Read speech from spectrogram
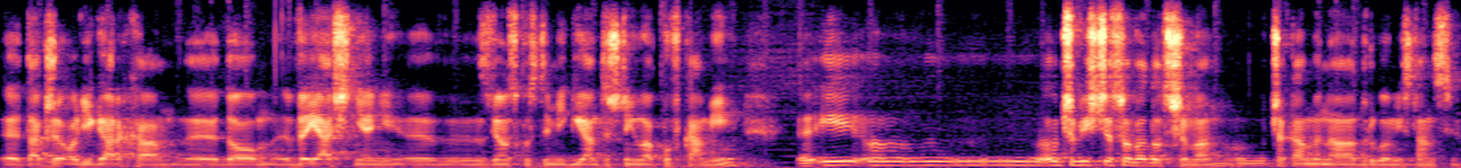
e, także oligarcha e, do wyjaśnień e, w związku z tymi gigantycznymi łapówkami. E, I e, oczywiście słowa dotrzyma. Czekamy na drugą instancję.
